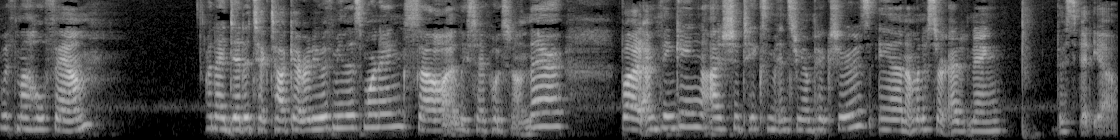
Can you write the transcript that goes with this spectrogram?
with my whole fam. And I did a TikTok get ready with me this morning, so at least I posted on there. But I'm thinking I should take some Instagram pictures and I'm gonna start editing this video.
